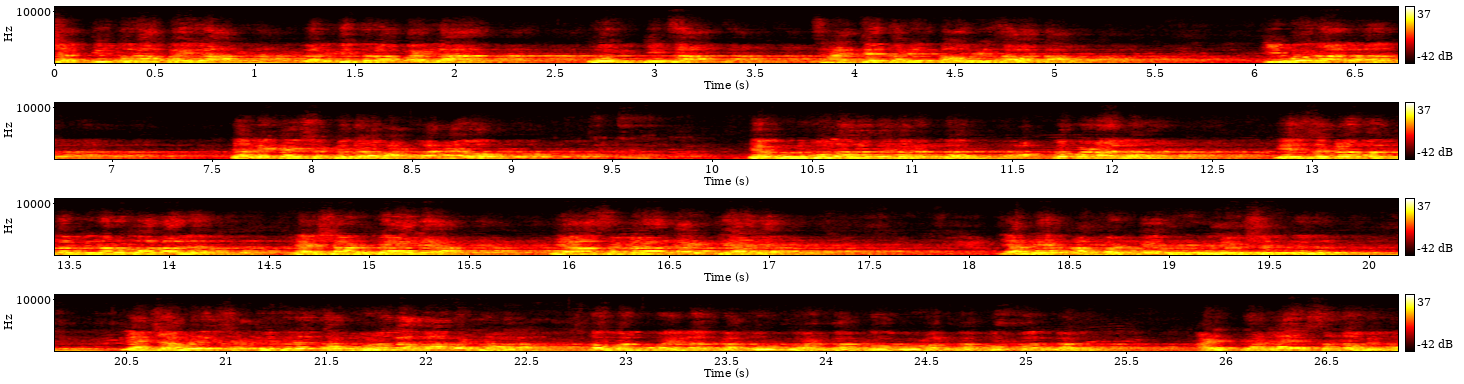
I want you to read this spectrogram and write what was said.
शक्तीतुरा पहिला कलगीतुरा पहिला ढोलकीचा झांजेचा आणि पावरीचा होता. किबोर्ड आलं त्याने काय शक्तीतुरा वाटला नाही हो? हे बुलबुल आलं त्याच्यानंतर ऑक्टोपड आलं हे सगळं मधलं मिनर बॉल आलं. ह्या शार्प्या आल्या. ह्या सगळ्या लाईटी आल्या. याने आपण काहीतरी रिलेशन केलं. याच्यामुळे शक्तीपुराचा मूळ गाभा आपण ठेवला. स्तवन पहिलंच गातो गण गातो गोळण गातो पद गातो. आणि त्यालाही सजवलेला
